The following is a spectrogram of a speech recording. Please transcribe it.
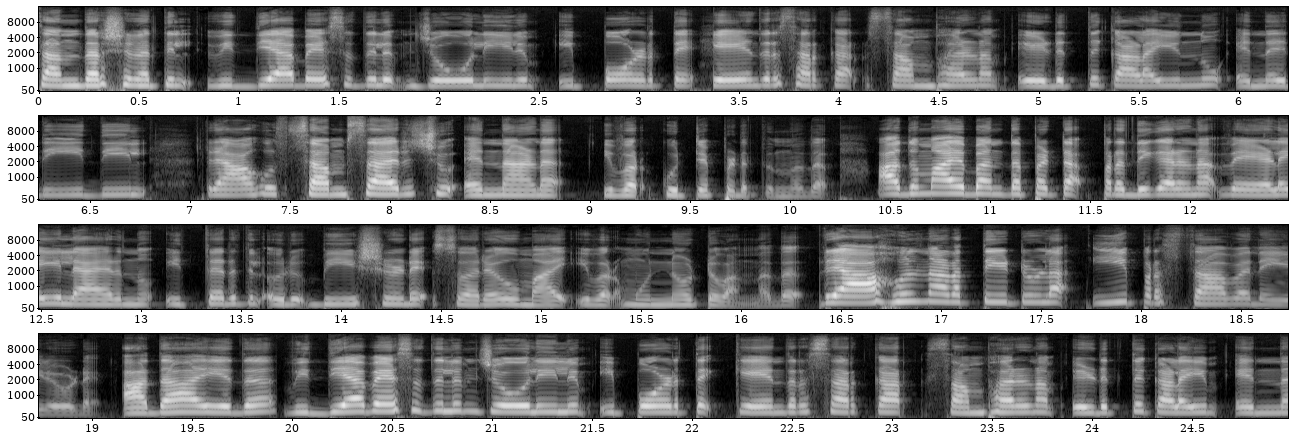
സന്ദർശനത്തിൽ വിദ്യാഭ്യാസത്തിലും ജോലിയിലും ഇപ്പോഴത്തെ കേന്ദ്ര സർക്കാർ സംഭരണം എടുത്തു കളയുന്നു എന്ന രീതിയിൽ രാഹുൽ സംസാരിച്ചു എന്നാണ് ഇവർ കുറ്റപ്പെടുത്തുന്നത്. അതുമായി ബന്ധപ്പെട്ട പ്രതികരണ വേളയിലായിരുന്നു ഇത്തരത്തിൽ ഒരു ഭീഷണിയുടെ സ്വരവുമായി ഇവർ മുന്നോട്ട് വന്നത്. രാഹുൽ നടത്തിയിട്ടുള്ള ഈ പ്രസ്താവനയിലൂടെ അതായത് വിദ്യാഭ്യാസത്തിലും ജോലിയിലും ഇപ്പോഴത്തെ കേന്ദ്ര സർക്കാർ സംഭരണം എടുത്തു കളയും എന്ന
